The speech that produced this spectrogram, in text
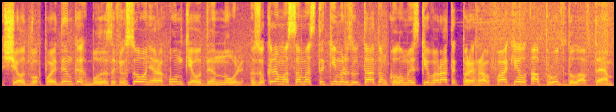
Ще у двох поєдинках були зафіксовані рахунки 1-0. Зокрема, саме з таким результатом Коломийський Варатик переграв факел, а Прут здолав темп.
